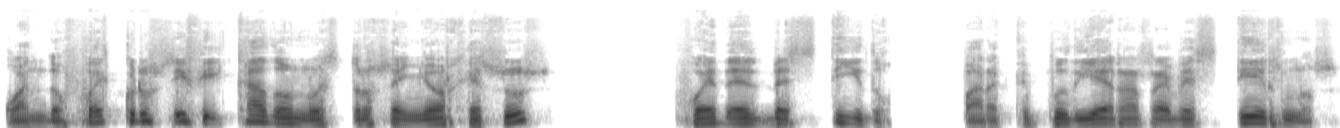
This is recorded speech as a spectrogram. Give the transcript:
Cuando fue crucificado nuestro Señor Jesús, fue desvestido para que pudiera revestirnos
